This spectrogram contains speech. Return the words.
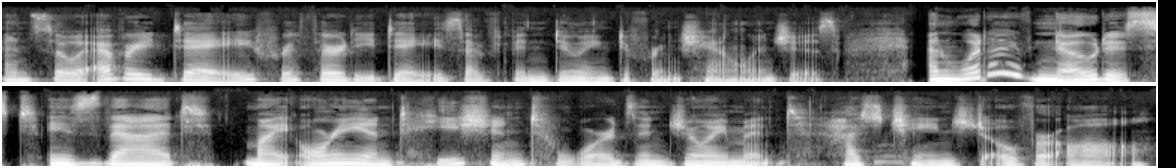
And so every day for 30 days, I've been doing different challenges. And what I've noticed is that my orientation towards enjoyment has changed overall.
